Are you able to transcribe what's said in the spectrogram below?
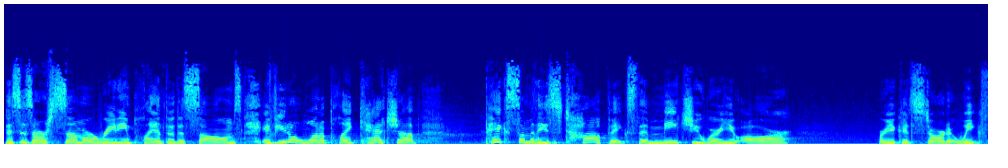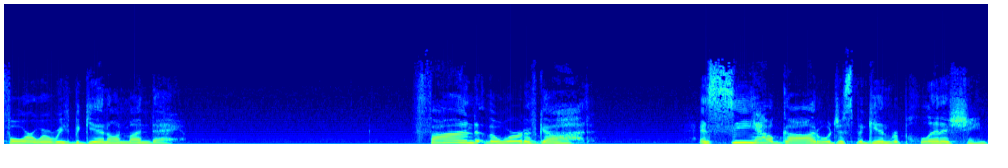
This is our summer reading plan through the Psalms. If you don't want to play catch up, pick some of these topics that meet you where you are or you could start at week four where we begin on Monday. Find the Word of God and see how God will just begin replenishing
